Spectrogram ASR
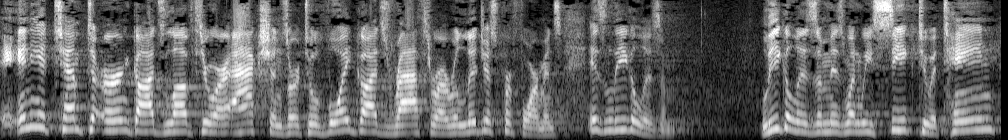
Any attempt to earn God's love through our actions or to avoid God's wrath through our religious performance is legalism. Legalism is when we seek to attain,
